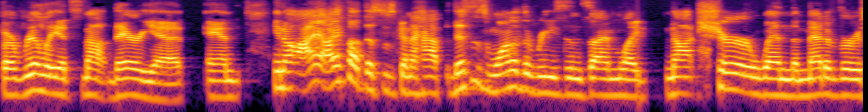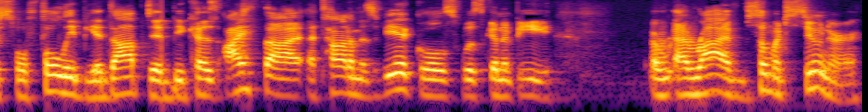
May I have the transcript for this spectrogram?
but really it's not there yet. And you know, I, I thought this was going to happen. This is one of the reasons I'm like not sure when the metaverse will fully be adopted because I thought autonomous vehicles was going to be arrive so much sooner.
